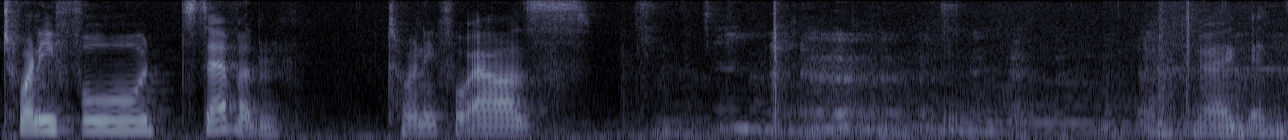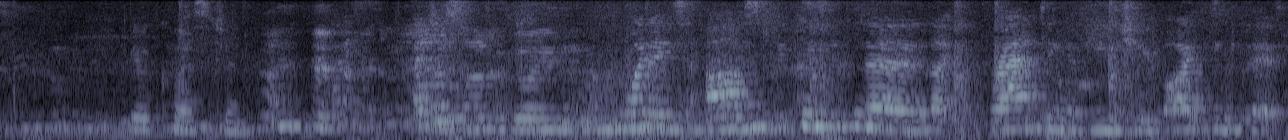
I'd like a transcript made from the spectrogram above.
24 7, 24 hours. Very good. Your question. I just wanted to ask because of the like branding of YouTube. I think of it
